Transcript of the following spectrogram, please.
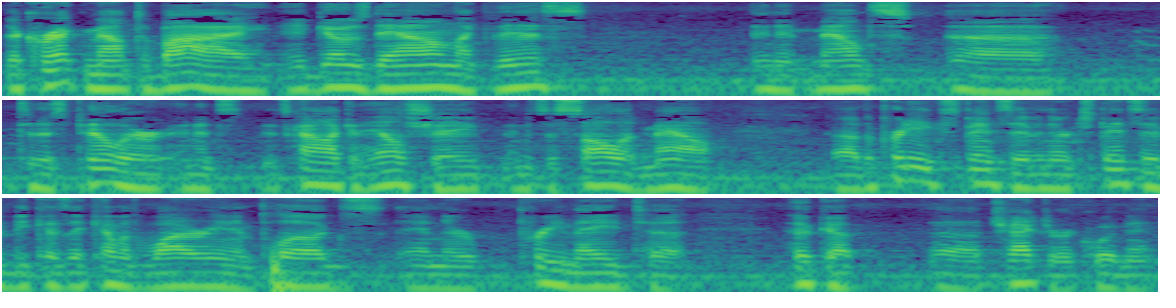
The correct mount to buy, it goes down like this and it mounts uh, to this pillar and it's it's kind of like an L shape and it's a solid mount. Uh, they're pretty expensive and they're expensive because they come with wiring and plugs and they're pre-made to hook up uh, tractor equipment.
